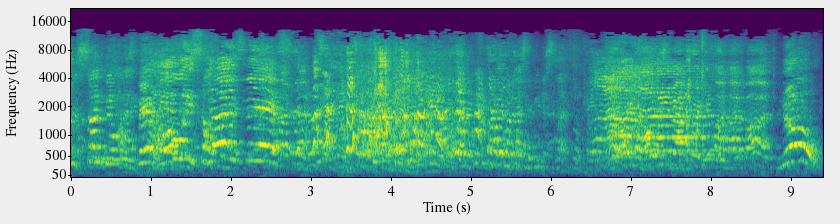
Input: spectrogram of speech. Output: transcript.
Your son doing his bare does this. We just left, okay? I'll leave after get my high five. No.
